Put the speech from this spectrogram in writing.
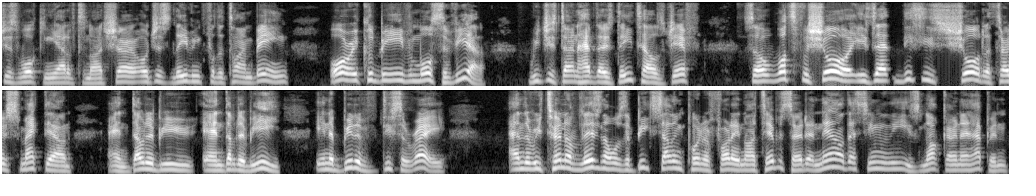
just walking out of tonight's show, or just leaving for the time being, or it could be even more severe. We just don't have those details, Jeff. So what's for sure is that this is sure to throw SmackDown and WWE and WWE in a bit of disarray. And the return of Lesnar was a big selling point of Friday night's episode, and now that seemingly is not going to happen.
